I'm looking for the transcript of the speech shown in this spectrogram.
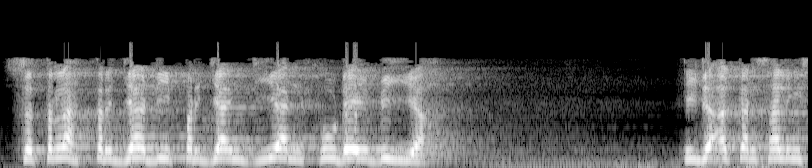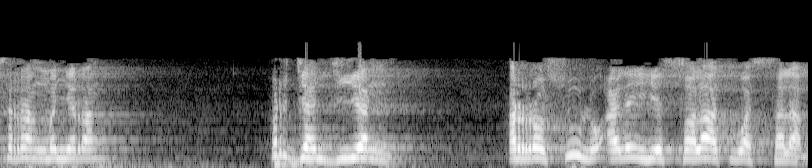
setelah terjadi perjanjian Hudaybiyah tidak akan saling serang menyerang perjanjian Ar-Rasul alaihi salatu wassalam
